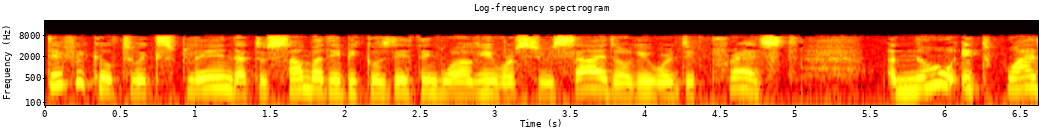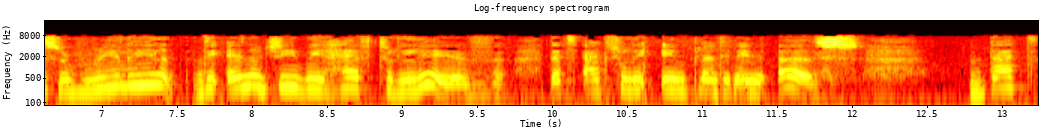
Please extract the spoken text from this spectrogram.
difficult to explain that to somebody because they think, well, you were suicidal, you were depressed. No, it was really the energy we have to live that's actually implanted in us that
